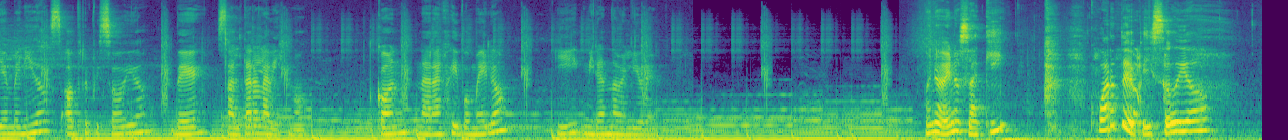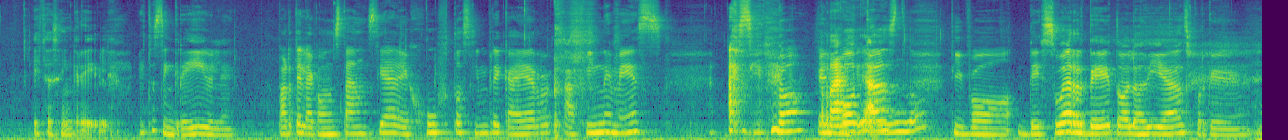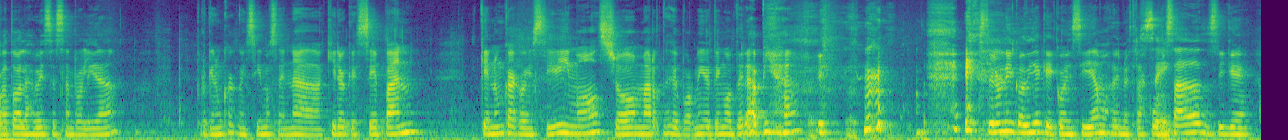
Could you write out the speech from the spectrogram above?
Bienvenidos a otro episodio de Saltar al Abismo con Naranja y Pomelo y Miranda Libre. Bueno, venos aquí. Cuarto episodio. Esto es increíble. Esto es increíble. Aparte la constancia de justo siempre caer a fin de mes haciendo el podcast tipo de suerte todos los días, porque va todas las veces en realidad, porque nunca coincidimos en nada. Quiero que sepan que nunca coincidimos. Yo martes de por medio tengo terapia. es el único día que coincidíamos de nuestras Sí. cursadas, así que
